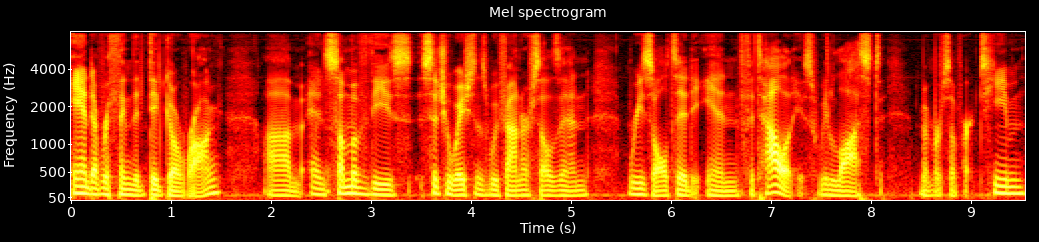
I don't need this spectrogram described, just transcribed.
and everything that did go wrong. Um, and some of these situations we found ourselves in resulted in fatalities. We lost members of our team.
